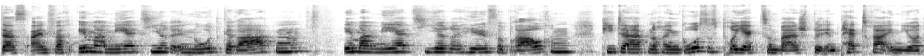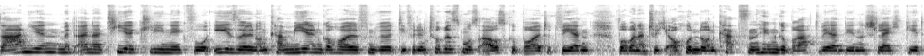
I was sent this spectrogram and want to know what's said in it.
dass einfach immer mehr Tiere in Not geraten, immer mehr Tiere Hilfe brauchen. Peter hat noch ein großes Projekt zum Beispiel in Petra in Jordanien mit einer Tierklinik, wo Eseln und Kamelen geholfen wird, die für den Tourismus ausgebeutet werden, wo aber natürlich auch Hunde und Katzen hingebracht werden, denen es schlecht geht.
